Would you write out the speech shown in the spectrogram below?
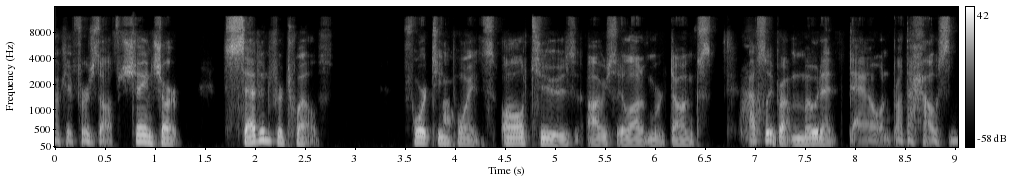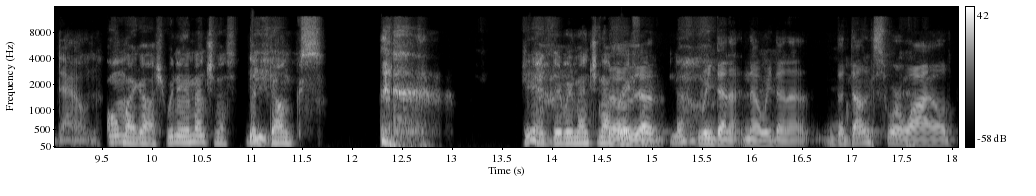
okay, first off, Shaedon Sharpe, seven for twelve. 14 Wow. points, all twos. Obviously, a lot of them were dunks. Absolutely brought Moda down, brought the house down. Oh my gosh, we didn't even mention this. The dunks. Yeah. Did we mention that No, briefly? yeah. No. we didn't. No, we didn't. The dunks were wild.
